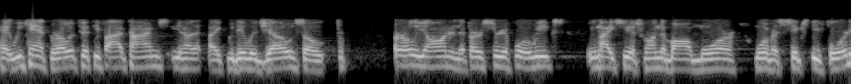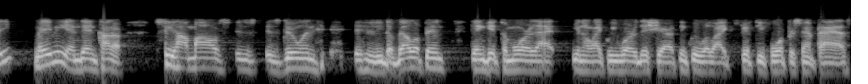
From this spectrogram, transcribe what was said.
"Hey, we can't throw it 55 times," you know, like we did with Joe. So early on in the first three or four weeks, we might see us run the ball more, more of a 60-40 maybe, and then kind of see how Myles is is doing. Is he developing? Then get to more of that. You know, like we were this year. I think we were like fifty four percent pass.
